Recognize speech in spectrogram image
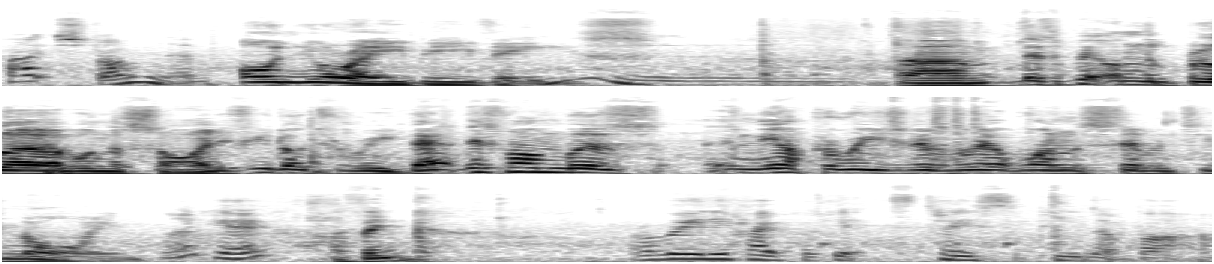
Quite strong then. on your ABVs. Um, there's a bit on the blurb on the side if you'd like to read that. This one was in the upper region of about 179, Okay. I think. I really hope I get to taste the peanut butter.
